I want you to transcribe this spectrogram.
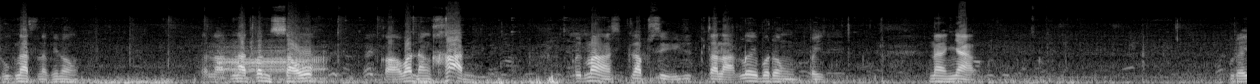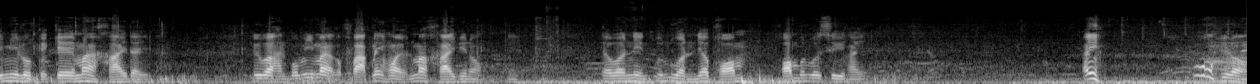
ทุกนัดนะพี่น้อง ตลาดนัดวันเสาร์กับวันอังคาร พิ่นมารับซื้อตลาดเลยบ่ต้องไปน้ายากผู้ใดมีรถแก่ๆมาขายได้หรือว่าหันบ่มีมาก็ฝากในห้อยเพิ่นมาขายพี่น้องนี่แต่ว่านี่อ้วนๆอย่าผอมผอมเพิ่นบ่ซื้อให้ไอ้โอ้พี่น้อง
